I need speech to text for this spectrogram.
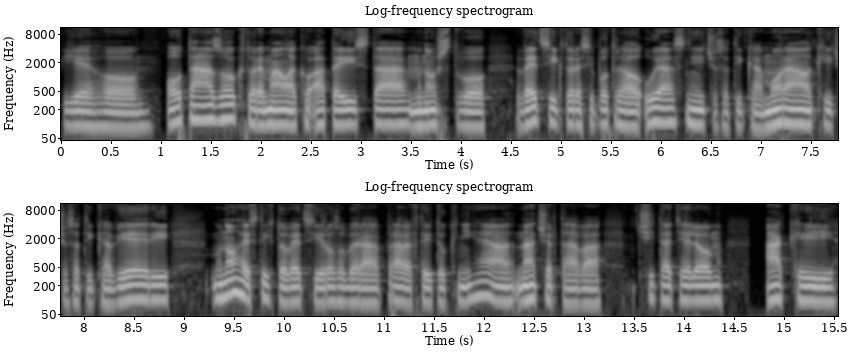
jeho otázok, ktoré mal ako ateista, množstvo vecí, ktoré si potreboval ujasniť, čo sa týka morálky, čo sa týka viery. Mnohé z týchto vecí rozoberá práve v tejto knihe a načrtáva čitateľom, aký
